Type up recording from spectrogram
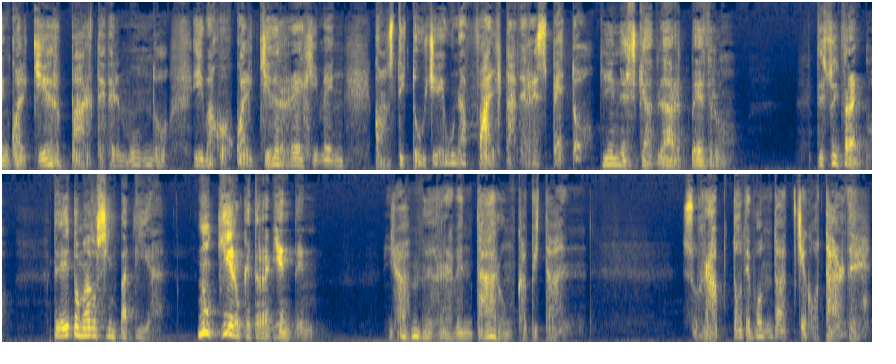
en cualquier parte del mundo y bajo cualquier régimen, constituye una falta de respeto. Tienes que hablar, Pedro. Te soy franco. Te he tomado simpatía. No quiero que te revienten. Ya me reventaron, capitán. Su rapto de bondad llegó tarde.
